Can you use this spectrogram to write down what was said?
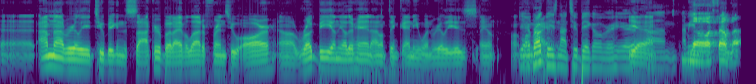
Uh, I'm not really too big into soccer, but I have a lot of friends who are. Uh, rugby, on the other hand, I don't think anyone really is. yeah, rugby's not too big over here. Yeah, um, I mean, no, I found that.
